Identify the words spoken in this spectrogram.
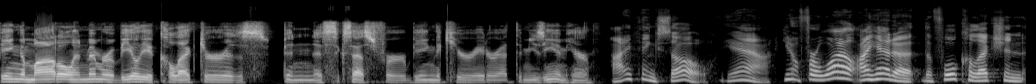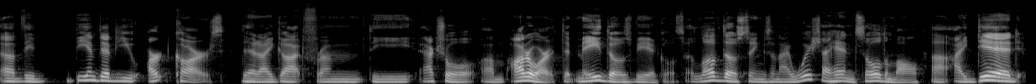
Being a model and memorabilia collector has been a success for being the curator at the museum here. I think so. Yeah. You know, for a while I had a the full collection of the BMW art cars that I got from the actual um, AUTOart that made those vehicles. I love those things, and I wish I hadn't sold them all. Uh, I did,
